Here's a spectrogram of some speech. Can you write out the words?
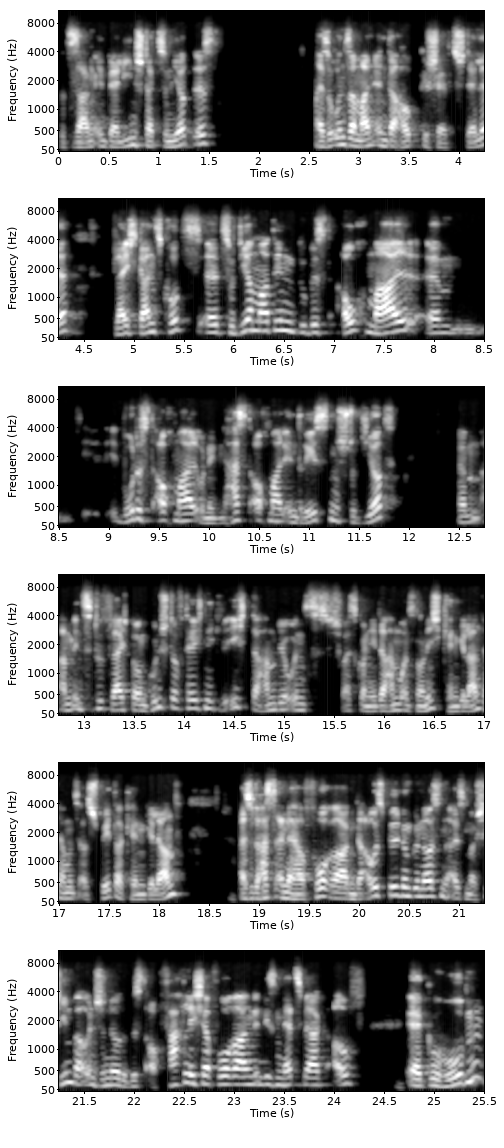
sozusagen in Berlin stationiert ist. Also unser Mann in der Hauptgeschäftsstelle. Vielleicht ganz kurz äh, zu dir, Martin. Du bist auch mal ähm, wurdest auch mal und hast auch mal in Dresden studiert, ähm, am Institut vielleicht bei Kunststofftechnik wie ich. Da haben wir uns, ich weiß gar nicht, da haben wir uns noch nicht kennengelernt, wir haben uns erst später kennengelernt. Also du hast eine hervorragende Ausbildung genossen als Maschinenbauingenieur, du bist auch fachlich hervorragend in diesem Netzwerk aufgehoben. Äh,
